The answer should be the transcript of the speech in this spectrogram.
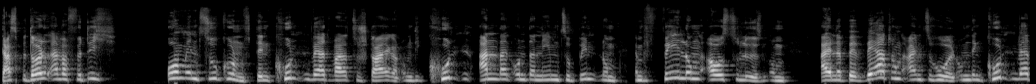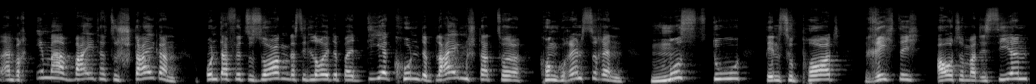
Das bedeutet einfach für dich, um in Zukunft den Kundenwert weiter zu steigern, um die Kunden an dein Unternehmen zu binden, um Empfehlungen auszulösen, um eine Bewertung einzuholen, um den Kundenwert einfach immer weiter zu steigern und dafür zu sorgen, dass die Leute bei dir Kunde bleiben, statt zur Konkurrenz zu rennen, musst du den Support richtig automatisieren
